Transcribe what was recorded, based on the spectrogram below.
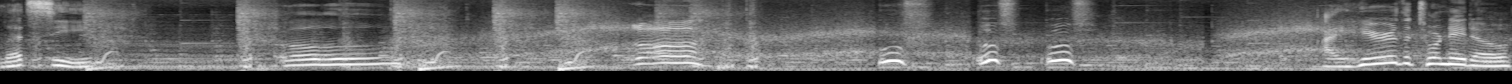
Let's see. Oh. Oh. Oof. Oof. Oof. I hear the tornado.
